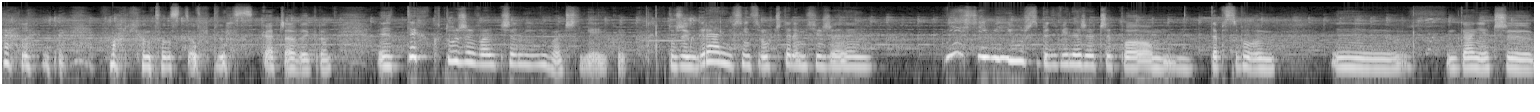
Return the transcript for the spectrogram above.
Marion dostał plaskacza w ekran. Y, Tych, którzy walczyli, walczyli jejku, którzy grali w Saints Row 4, myślę, że zdziwi już zbyt wiele rzeczy po dubstepowym yy, ganie, czy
